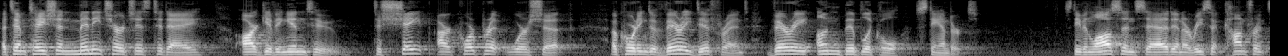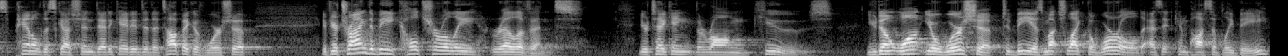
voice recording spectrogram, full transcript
a temptation many churches today are giving into to shape our corporate worship according to very different, very unbiblical standards. Steven Lawson said in a recent conference panel discussion dedicated to the topic of worship if you're trying to be culturally relevant, you're taking the wrong cues. You don't want your worship to be as much like the world as it can possibly be.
